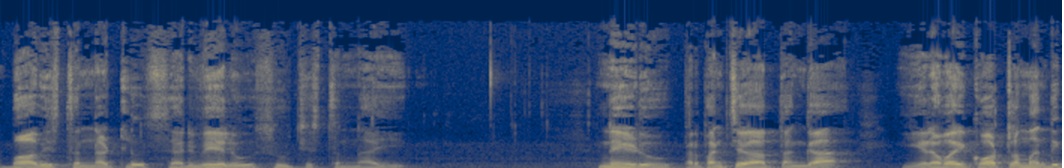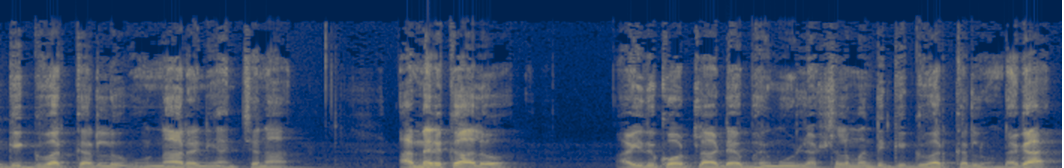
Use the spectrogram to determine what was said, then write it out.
భావిస్తున్నట్లు సర్వేలు సూచిస్తున్నాయి. నేడు ప్రపంచవ్యాప్తంగా ఇరవై కోట్ల మంది గిగ్ వర్కర్లు ఉన్నారని అంచనా. అమెరికాలో ఐదు కోట్ల డెబ్భై మూడు లక్షల మంది గిగ్ వర్కర్లు ఉండగా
